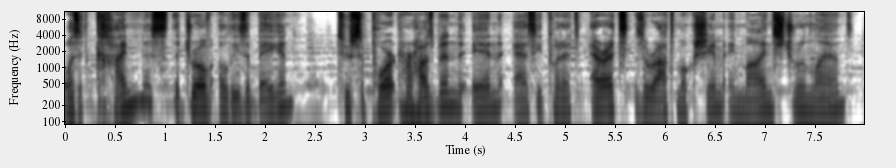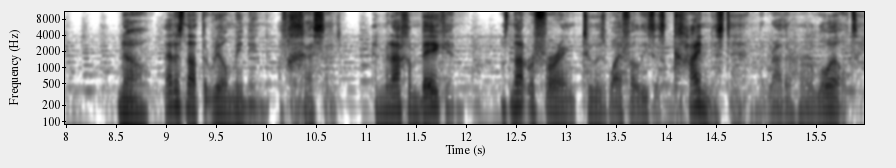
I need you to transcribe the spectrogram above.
Was it kindness that drove Aliza Begin to support her husband in, as he put it, Eretz Zurat Mokshim, a mine strewn land? No, that is not the real meaning of chesed. And Menachem Begin was not referring to his wife Aliza's kindness to him, but rather her loyalty.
